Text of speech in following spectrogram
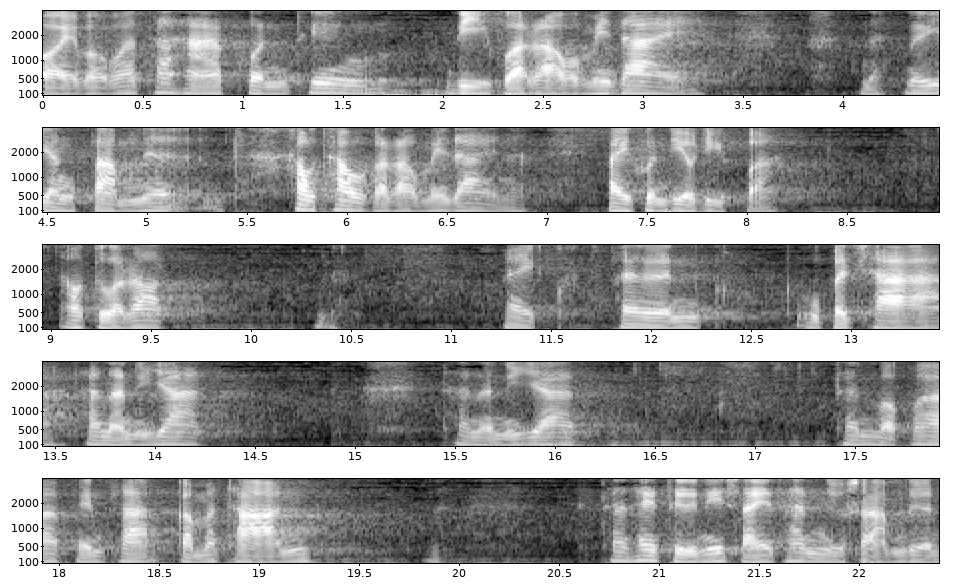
บ่อย ๆ บอกว่าถ้าหาคนที่ดีกว่าเราไม่ได้นะหรืออย่างต่ำเนี่ยเท่าเท่ากับเราไม่ได้นะ ไปคนเดียวดีกว่า เอาตัวรอด ไปเพลินอุปชาท่านอนุญาต ท่านอนุญาต ท่านบอกว่าเป็นพระกรรมฐาน ท่านให้ถือนิสัยท่านอยู่สามเดือน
